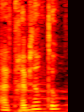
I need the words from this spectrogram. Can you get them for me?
À très bientôt!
